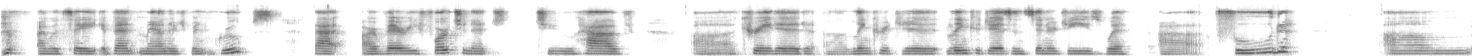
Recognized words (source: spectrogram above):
I would say, event management groups that are very fortunate to have uh, created uh, linkages, linkages and synergies with uh, food um,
